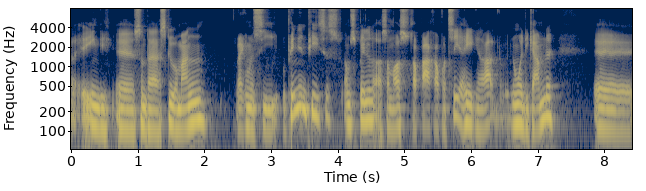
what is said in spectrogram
øh, egentlig, øh, som der skriver mange, hvad kan man sige, opinion pieces om spil, og som også bare rapporterer helt generelt. Nogle af de gamle øh,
